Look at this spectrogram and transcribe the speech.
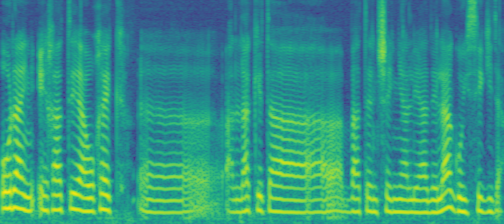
orain erratea horrek uh, aldaketa baten seinalea dela goizegida.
